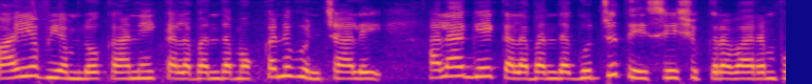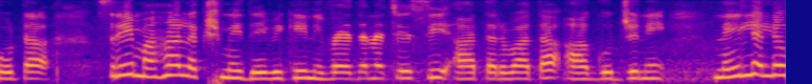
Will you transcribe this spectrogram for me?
వాయవ్యంలో కానీ కలబంద మొక్కను ఉంచాలి. అలాగే కలబంద గుజ్జు తీసి శుక్రవారం పూట శ్రీ మహాలక్ష్మీదేవికి నివేదన చేసి ఆ తర్వాత ఆ గుజ్జుని నీళ్ళలో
